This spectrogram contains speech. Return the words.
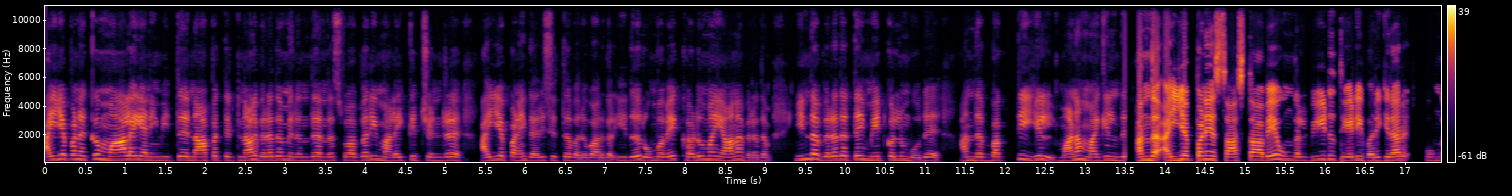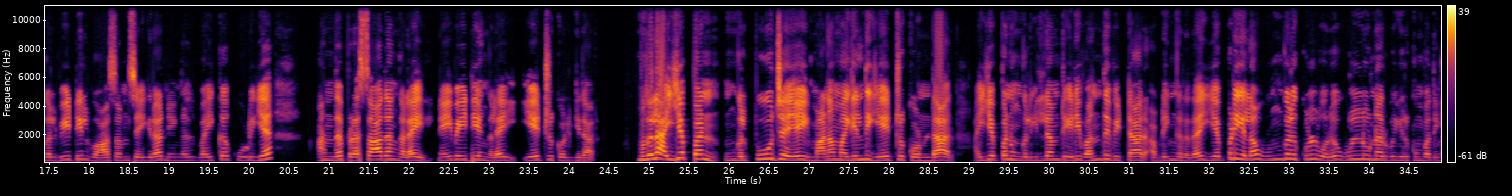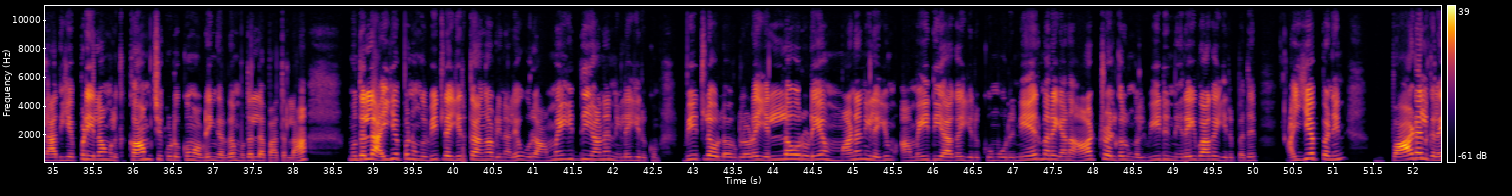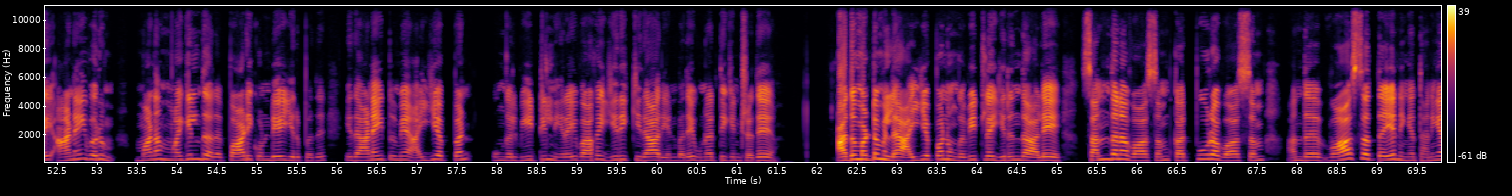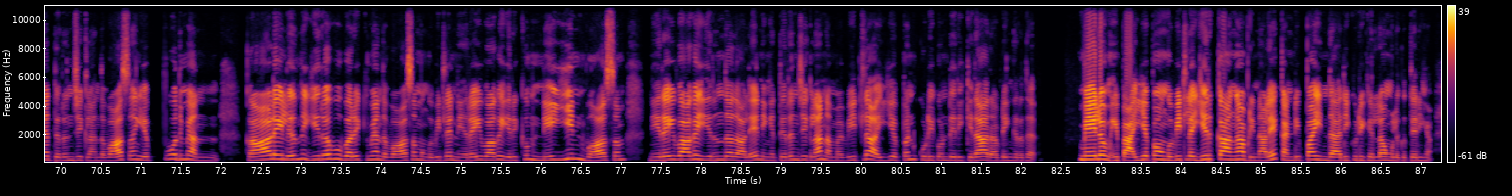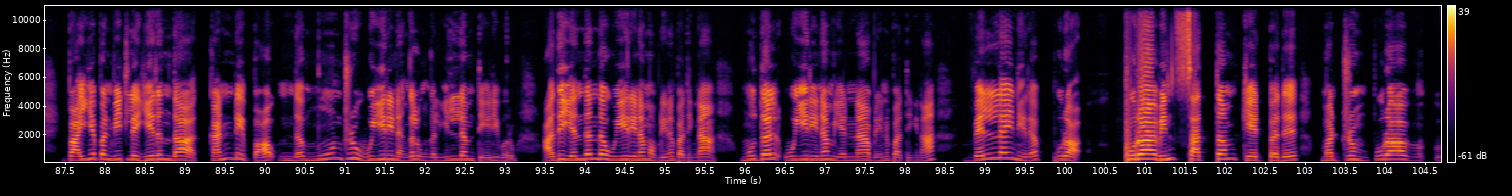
ஐயப்பனுக்கு மாலை அணிவித்து நாற்பத்தெட்டு நாள் விரதம் இருந்து அந்த ஸ்வபரி மலைக்கு சென்று ஐயப்பனை தரிசித்து வருவார்கள். இது ரொம்பவே கடுமையான விரதம். இந்த விரதத்தை மேற்கொள்ளும் போது அந்த பக்தியில் மனம் மகிழ்ந்து அந்த ஐயப்பனே சாஸ்தாவே உங்கள் வீடு தேடி வருகிறார் உங்கள் வீட்டில் வாசம் செய்கிறார் நீங்கள் வைக்கக்கூடிய அந்த பிரசாதங்களை நெய்வேத்தியங்களை ஏற்றுக்கொள்கிறார். முதல்ல ஐயப்பன் உங்கள் பூஜையை மனமகிழ்ந்து ஏற்றுக்கொண்டார். ஐயப்பன் உங்கள் இல்லம் தேடி வந்து விட்டார் அப்படிங்கிறத எப்படியெல்லாம் உங்களுக்குள் ஒரு உள்ளுணர்வு இருக்கும் பார்த்தீங்களா? அது எப்படியெல்லாம் உங்களுக்கு காமிச்சு கொடுக்கும் அப்படிங்கிறத முதல்ல பார்த்துடலாம். முதல்ல ஐயப்பன் உங்கள் வீட்டில் இருக்காங்க அப்படின்னாலே ஒரு அமைதியான நிலை இருக்கும். வீட்டில் உள்ளவர்களோட எல்லோருடைய மனநிலையும் அமைதியாக இருக்கும். ஒரு நேர்மறையான ஆற்றல்கள் உங்கள் வீடு நிறைவாக இருப்பது. ஐயப்பனின் பாடல்களை அனைவரும் மனம் மகிழ்ந்து அதை பாடிக்கொண்டே இருப்பது இது அனைத்துமே ஐயப்பன் உங்கள் வீட்டில் நிறைவாக இருக்கிறார் என்பதை உணர்த்துகின்றது. அது மட்டும் இல்லை ஐயப்பன் உங்கள் வீட்டில் இருந்தாலே சந்தன வாசம் கற்பூர வாசம் அந்த வாசத்தையே நீங்கள் தனியாக தெரிஞ்சுக்கலாம். அந்த வாசம் எப்போதுமே அந் காலையிலேருந்து இரவு வரைக்குமே அந்த வாசம் உங்கள் வீட்டில் நிறைவாக இருக்கும். நெய்யின் வாசம் நிறைவாக இருந்ததாலே நீங்கள் தெரிஞ்சுக்கலாம் நம்ம வீட்டில் ஐயப்பன் குடிக்கொண்டிருக்கிறார் அப்படிங்கிறத. மேலும் இப்போ ஐயப்பன் உங்கள் வீட்டில் இருக்காங்க அப்படின்னாலே கண்டிப்பாக இந்த அறிகுறிகள்லாம் உங்களுக்கு தெரியும். இப்போ ஐயப்பன் வீட்டில் இருந்தால் கண்டிப்பாக இந்த மூன்று உயிரினங்கள் உங்கள் இல்லம் தேடி வரும். அது எந்தெந்த உயிரினம் அப்படின்னு பார்த்தீங்கன்னா முதல் உயிரினம் என்ன அப்படின்னு பார்த்தீங்கன்னா வெள்ளை நிற புறா. புறாவின் சத்தம் கேட்பது மற்றும் புறா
